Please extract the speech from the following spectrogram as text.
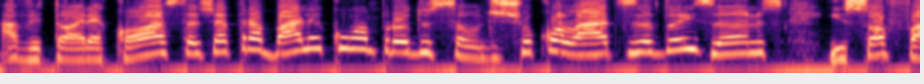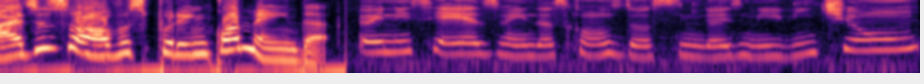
A Vitória Costa já trabalha com a produção de chocolates há dois anos e só faz os ovos por encomenda. Eu iniciei as vendas com os doces em 2021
